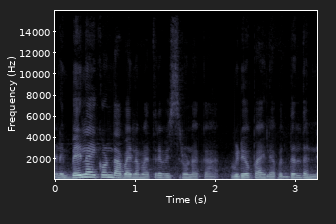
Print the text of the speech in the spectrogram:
आणि बेल आयकॉन दाबायला मात्र विसरू नका. व्हिडिओ पाहिल्याबद्दल धन्यवाद.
